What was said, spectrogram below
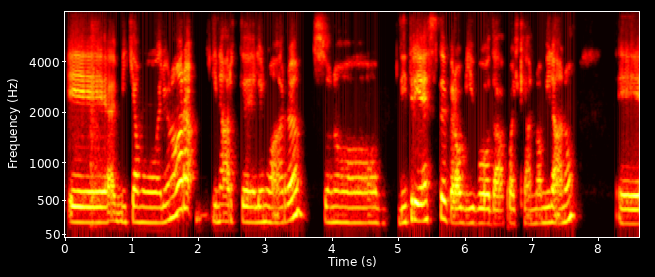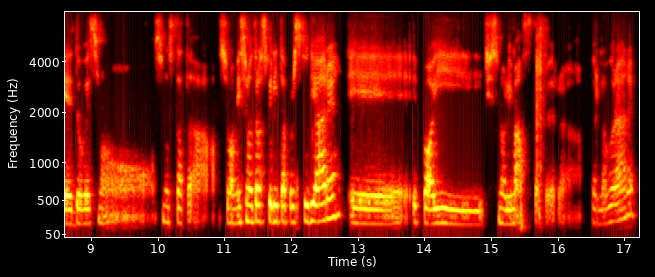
E mi chiamo Eleonora, in arte Lenoir, sono di Trieste, però vivo da qualche anno a Milano, dove sono, sono stata, insomma, mi sono trasferita per studiare e, e poi ci sono rimasta per, per, lavorare.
